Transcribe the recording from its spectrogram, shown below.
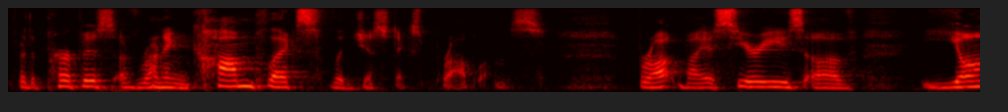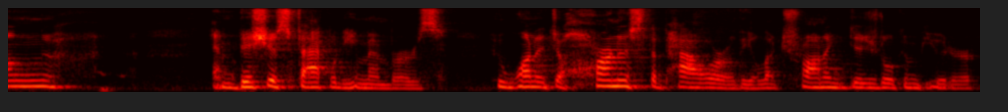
for the purpose of running complex logistics problems brought by a series of young, ambitious faculty members who wanted to harness the power of the electronic digital computer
